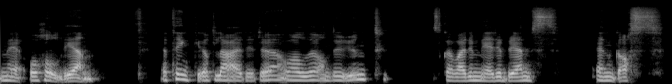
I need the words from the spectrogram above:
med å holde igjen. Jeg tenker at lærere og alle andre rundt skal være mer brems enn gass.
